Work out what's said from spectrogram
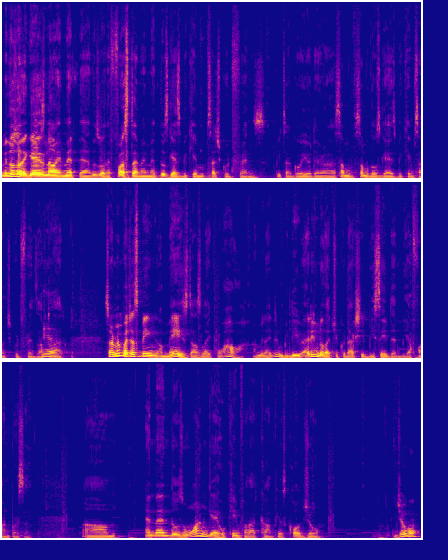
mean, those are the guys now I met there. Those were the first time I met. Those guys became such good friends. Peter Goyo Dera. Some of some of those guys became such good friends after Yeah. that. So I remember just being amazed. I was like, wow. I mean, I didn't believe. I didn't know that you could actually be saved and be a fun person. Um, and then there was one guy who came for that camp. He was called Joe. Joe,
